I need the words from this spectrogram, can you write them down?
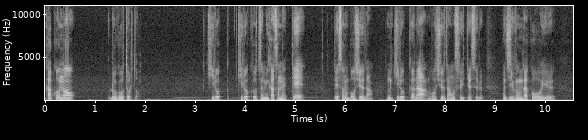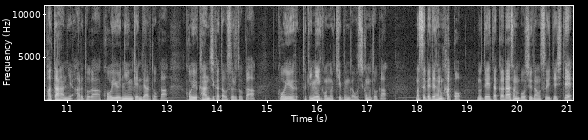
過去のログを取ると。記録記録を積み重ねてでその募集団記録から募集団を推定する、自分がこういうパターンにあるとかこういう人間であるとかこういう感じ方をするとかこういう時にこの気分が落ち込むとかまあ、全てその過去のデータからその募集団を推定して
